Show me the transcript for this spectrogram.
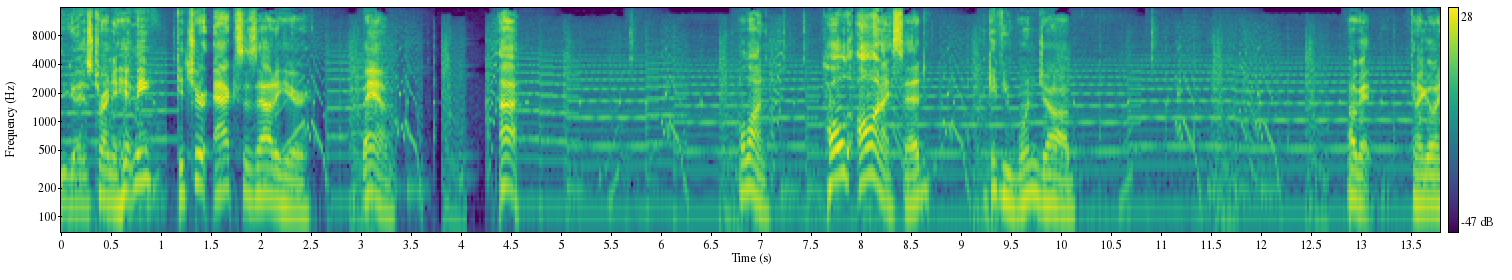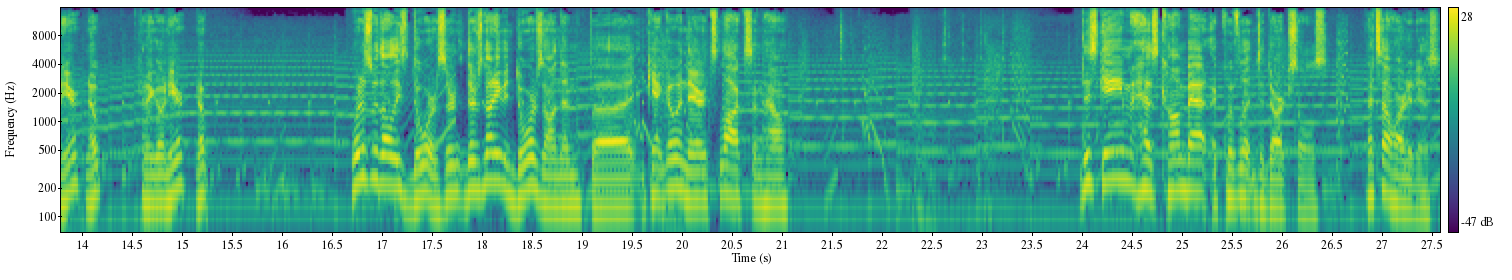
You guys trying to hit me? Get your axes out of here. Bam. Ah. Hold on. Hold on, I said. I gave you one job. Okay. Can I go in here? Nope. Can I go in here? Nope. What is with all these doors? There, there's not even doors on them, but you can't go in there. It's locked somehow. This game has combat equivalent to Dark Souls. That's how hard it is.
